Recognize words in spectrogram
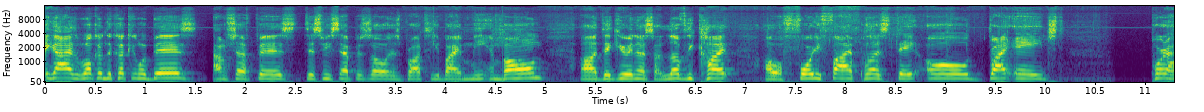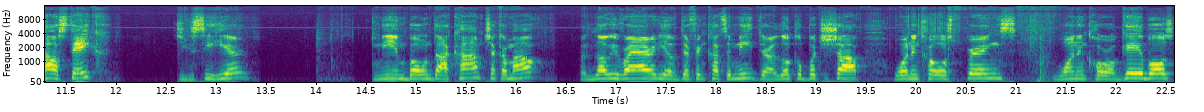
Hey guys, welcome to Cooking with Biz. I'm Chef Biz. This week's episode is brought to you by Meat and Bone. Uh, they're giving us a lovely cut of a 45 plus day old, dry aged porterhouse steak. As you can see here, meatandbone.com. Check them out. A lovely variety of different cuts of meat. They're a local butcher shop, one in Coral Springs, one in Coral Gables.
